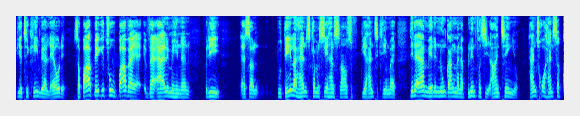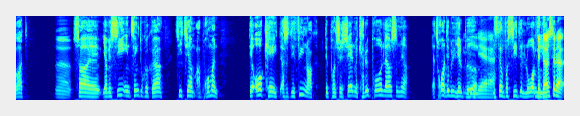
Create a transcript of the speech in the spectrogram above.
bliver til grin ved at lave det. Så bare begge to, bare vær, vær ærlige med hinanden. Fordi, altså, du deler hans, kan man sige hans navn, så bliver han til grin med. Det der er med det, nogle gange man er blind for sin egen ting jo. Han tror, han så godt. Ja. Så øh, jeg vil sige, en ting du kan gøre, sig til ham, ah, prøv man, det er okay, altså det er fint nok, det er potentielt, men kan du ikke prøve at lave sådan her? Jeg tror, det vil hjælpe bedre. Mm, ja. I stedet for at sige det lort. Men det er også det der,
